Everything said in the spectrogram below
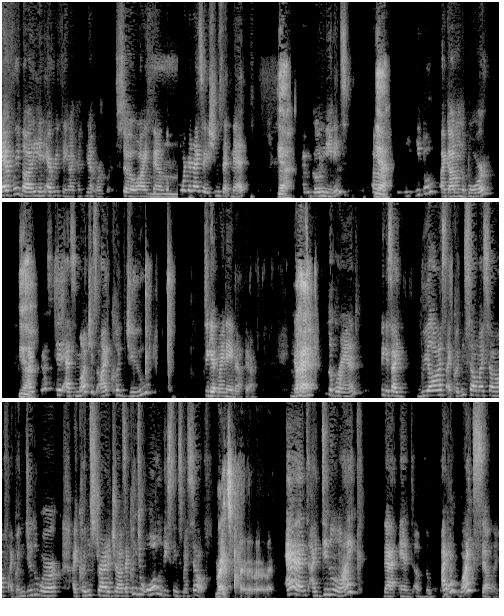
everybody and everything I could network with. So I found mm. organizations that met. Yeah. I would go to meetings. Um, yeah. Meet people. I got on the board. Yeah. I just did as much as I could do to get my name out there. Not okay. the brand, because I realized I couldn't sell myself, I couldn't do the work, I couldn't strategize, I couldn't do all of these things myself. Right, right, right, right, right. And I didn't like that end of the I don't like selling.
